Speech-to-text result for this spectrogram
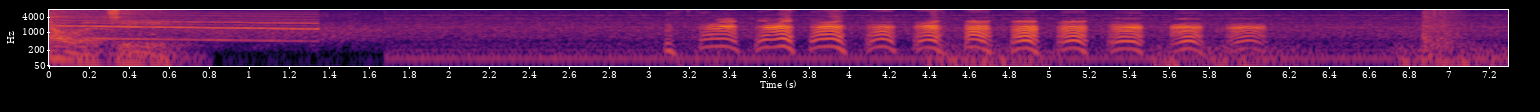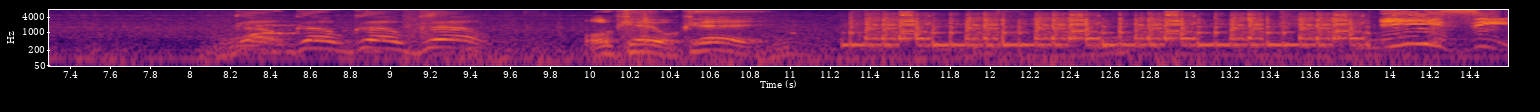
Fatality. go, go, go, go! Okay, okay. Easy!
